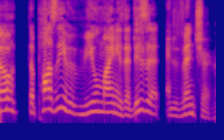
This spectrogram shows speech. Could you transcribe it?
So the positive view mind is that this is an adventure.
